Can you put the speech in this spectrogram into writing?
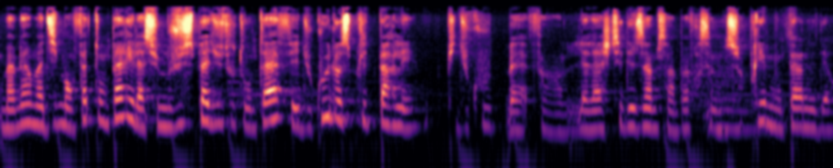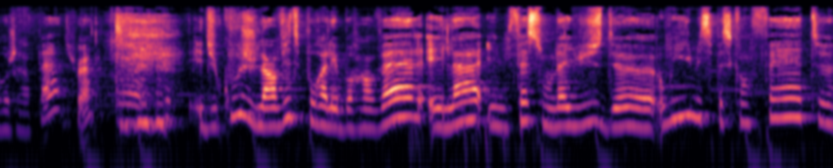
ma mère m'a dit, mais en fait, ton père, il assume juste pas du tout ton taf, et du coup, il ose plus te parler. Puis du coup, bah, enfin, la lâcheté des hommes, ça m'a pas forcément mmh. surpris, mon père n'y dérogera pas, tu vois. Et du coup, je l'invite pour aller boire un verre, et là, il me fait son laïus de, oui, mais c'est parce qu'en fait, euh,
